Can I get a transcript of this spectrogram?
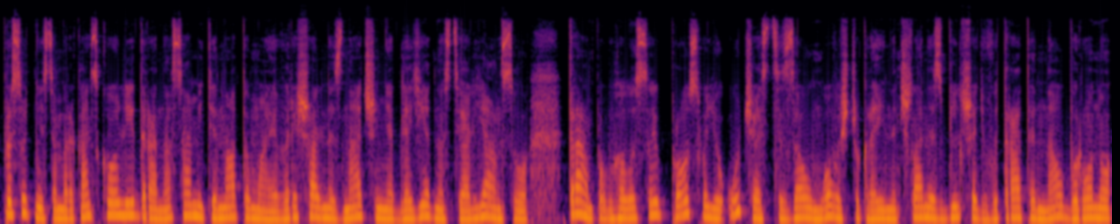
присутність американського лідера на саміті НАТО має вирішальне значення для єдності альянсу. Трамп оголосив про свою участь за умови, що країни члени збільшать витрати на оборону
